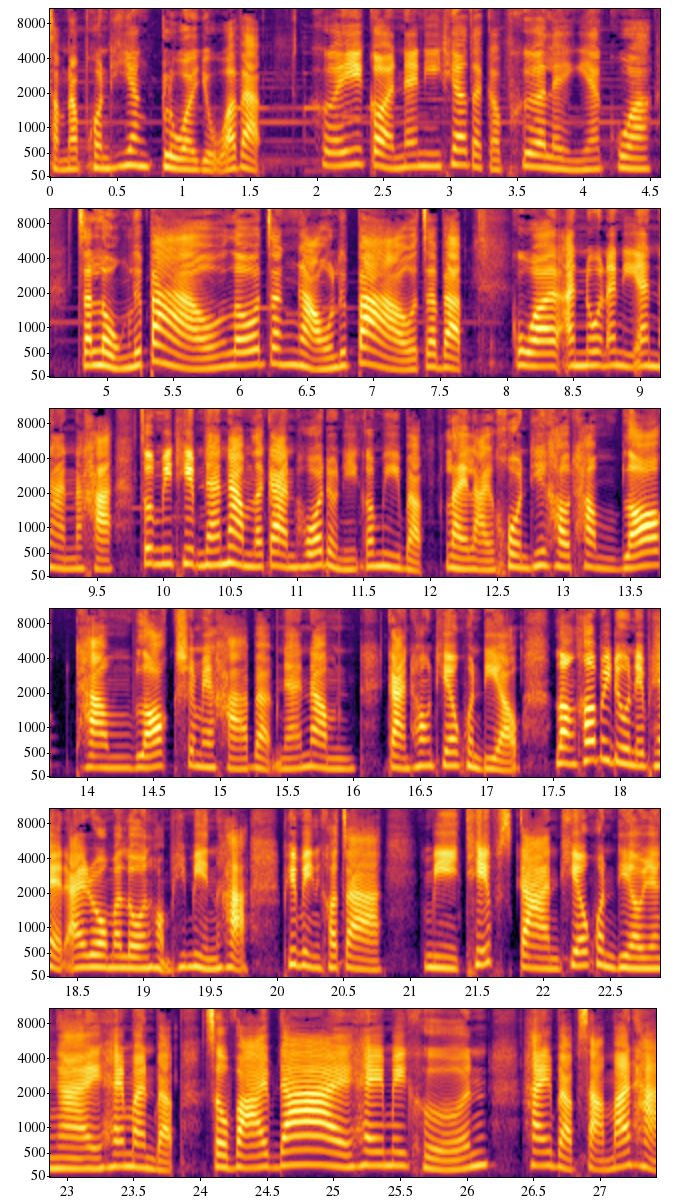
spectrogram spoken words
สำหรับคนที่ยังกลัวอยู่ว่าแบบเฮ้ยก่อนหน้านี้เที่ยวแต่กับเพื่อนอะไรอย่างเงี้ยกลัว จะหลงหรือเปล่า แล้วจะเหงาหรือเปล่า จะแบบกลัวอันนู้นอันนี้อันนั้นนะคะจนมีทิปแนะนำละกัน เพราะว่าเดี๋ยวนี้ก็มีแบบหลาย ๆ คนที่เขาทำบล็อกทำบล็อกใช่ไหมคะ แบบแนะนำการท่องเที่ยวคนเดียว ลองเข้าไปดูในเพจไอโรมาโลนของพี่บินค่ะ พี่บินเขาจะมีทิปส์การเที่ยวคนเดียวยังไง ให้มันแบบ survive ได้ ให้ไม่เขิน ให้แบบสามารถหา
